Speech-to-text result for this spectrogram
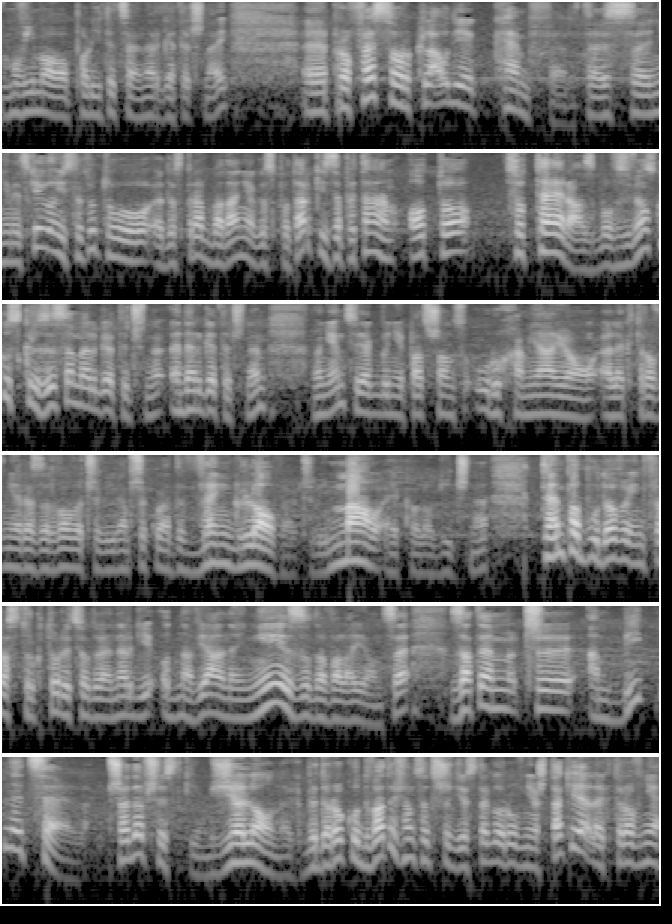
mówimy o polityce energetycznej, e, profesor Klaudię Kempfert z Niemieckiego Instytutu do Spraw Badania Gospodarki zapytałem o to, co teraz, bo w związku z kryzysem energetycznym, no Niemcy jakby nie patrząc uruchamiają elektrownie rezerwowe, czyli na przykład węglowe, czyli mało ekologiczne. Tempo budowy infrastruktury co do energii odnawialnej nie jest zadowalające, zatem czy ambitny cel, przede wszystkim zielonych, by do roku 2030 również takie elektrownie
